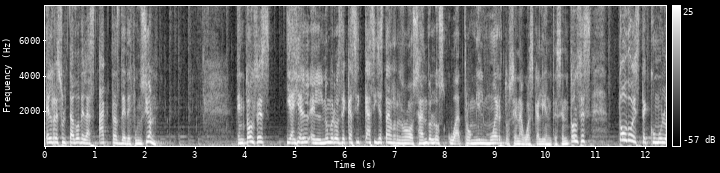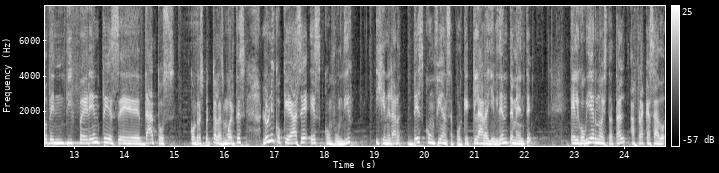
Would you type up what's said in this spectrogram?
el resultado de las actas de defunción. Entonces, y ahí el, número es de casi, casi ya están rozando los cuatro mil muertos en Aguascalientes. Entonces, todo este cúmulo de diferentes eh, datos con respecto a las muertes, lo único que hace es confundir y generar desconfianza, porque clara y evidentemente, el gobierno estatal ha fracasado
